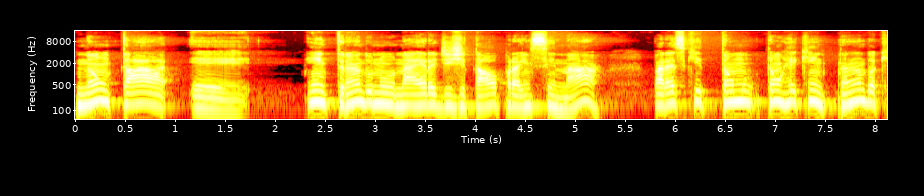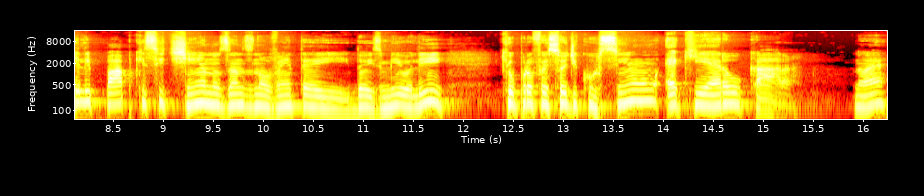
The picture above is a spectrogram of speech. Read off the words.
não tá é, entrando no- na era digital para ensinar, parece que estão requentando aquele papo que se tinha nos anos 90 e 2000 ali, que o professor de cursinho é que era o cara, não é?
